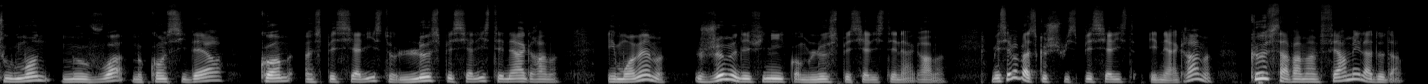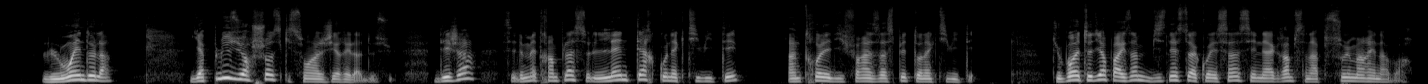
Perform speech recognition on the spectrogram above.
tout le monde me voit, me considère comme un spécialiste, le spécialiste énéagramme. Et moi-même, je me définis comme le spécialiste énéagramme. Mais c'est pas parce que je suis spécialiste énéagramme que ça va m'enfermer là-dedans. Loin de là. Il y a plusieurs choses qui sont à gérer là-dessus. Déjà, c'est de mettre en place l'interconnectivité entre les différents aspects de ton activité. Tu pourrais te dire par exemple, business de la connaissance et Enneagram, ça n'a absolument rien à voir.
